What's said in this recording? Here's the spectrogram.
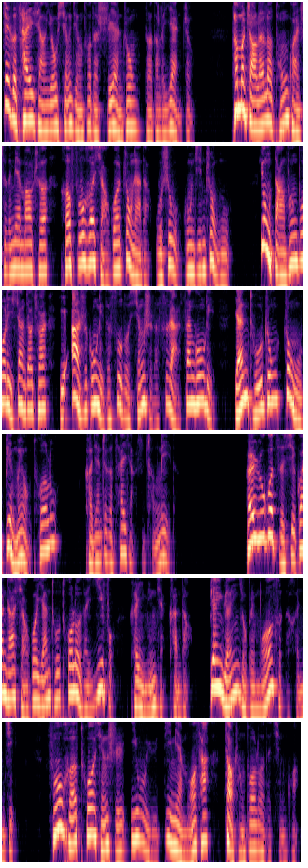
这个猜想由刑警做的实验中得到了验证。他们找来了同款式的面包车和符合小郭重量的五十五公斤重物，用挡风玻璃橡胶圈以二十公里的速度行驶了四点三公里，沿途中重物并没有脱落，可见这个猜想是成立的。而如果仔细观察小郭沿途脱落的衣服，可以明显看到边缘有被磨损的痕迹，符合拖行时衣物与地面摩擦造成剥落的情况。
